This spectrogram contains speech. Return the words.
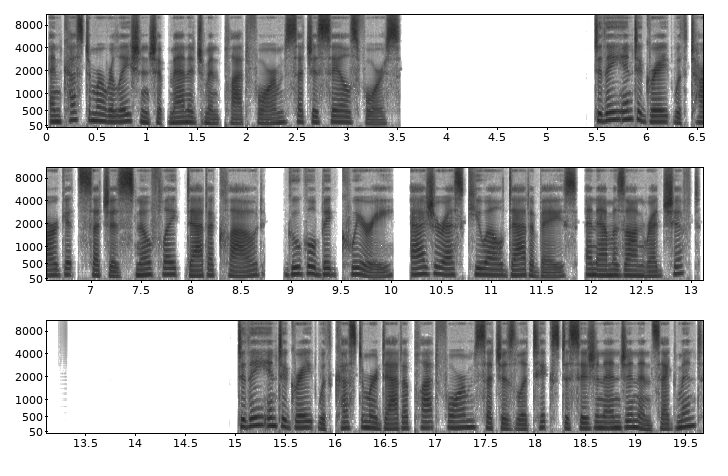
and customer relationship management platforms such as Salesforce. Do they integrate with targets such as Snowflake Data Cloud, Google BigQuery, Azure SQL Database, and Amazon Redshift? Do they integrate with customer data platforms such as Lytics Decision Engine and Segment?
